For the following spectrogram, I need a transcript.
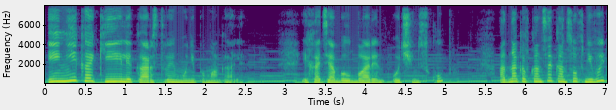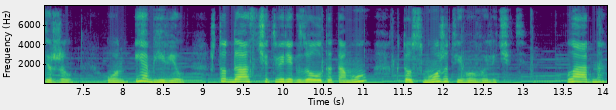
И никакие лекарства ему не помогали. И хотя был барин очень скуп, однако в конце концов не выдержал он и объявил, что даст четверик золота тому, кто сможет его вылечить. Ладно,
